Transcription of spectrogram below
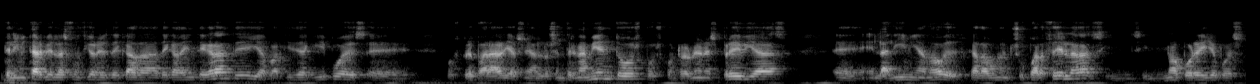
delimitar bien las funciones de cada, de cada integrante y a partir de aquí pues, pues preparar ya sean los entrenamientos, pues con reuniones previas, en la línea, ¿no? cada uno en su parcela, sin, no por ello pues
